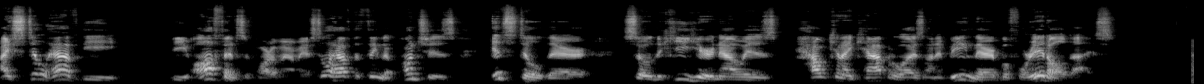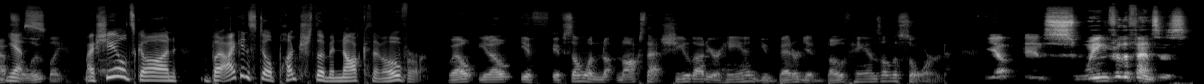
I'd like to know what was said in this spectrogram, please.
I still have the the offensive part of my army. I still have the thing that punches. It's still there. So the key here now is how can I capitalize on it being there before it all dies? Yes. Absolutely. My shield's gone, but I can still punch them and knock them over. Well, you know, if if someone kno- knocks that shield out of your hand, you better get both hands on the sword. Yep, and swing for the fences.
